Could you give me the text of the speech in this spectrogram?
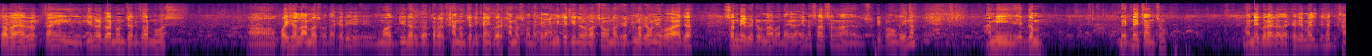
तपाईँहरू कहीँ डिनर गर्नुहुन्छ भने गर्नुहोस्। पैसा लानुहोस् भन्दाखेरि म डिनर गर तपाईँ खानुहुन्छ भने कहीँ गएर खानुहोस् भन्दाखेरि हामी चाहिँ डिनरमा छौँ न भेट्नु नभ्याउने भयो आज। सन्डे भेटौँ न भन्दाखेरि होइन सरसँग छुट्टी पाउँदैन। हामी एकदम भेट्नै चाहन्छौँ। भन्ने कुरा गर्दाखेरि मैले त्यसरी खा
